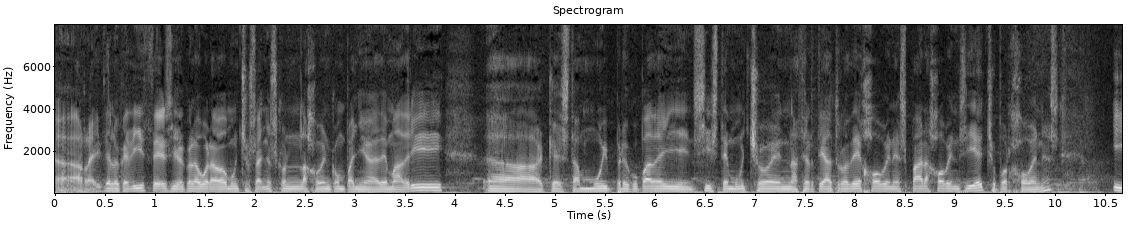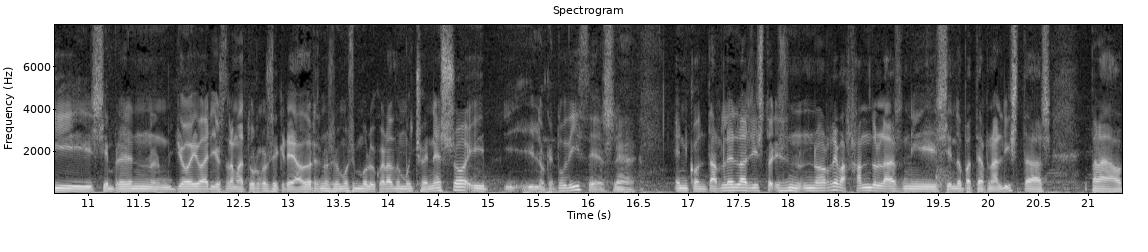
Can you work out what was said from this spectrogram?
a raíz de lo que dices, yo he colaborado muchos años con la joven compañía de Madrid, ah, que está muy preocupada y insiste mucho en hacer teatro de jóvenes para jóvenes y hecho por jóvenes. Y siempre yo y varios dramaturgos y creadores nos hemos involucrado mucho en eso y, lo que tú dices, eh, en contarles las historias, no rebajándolas ni siendo paternalistas para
